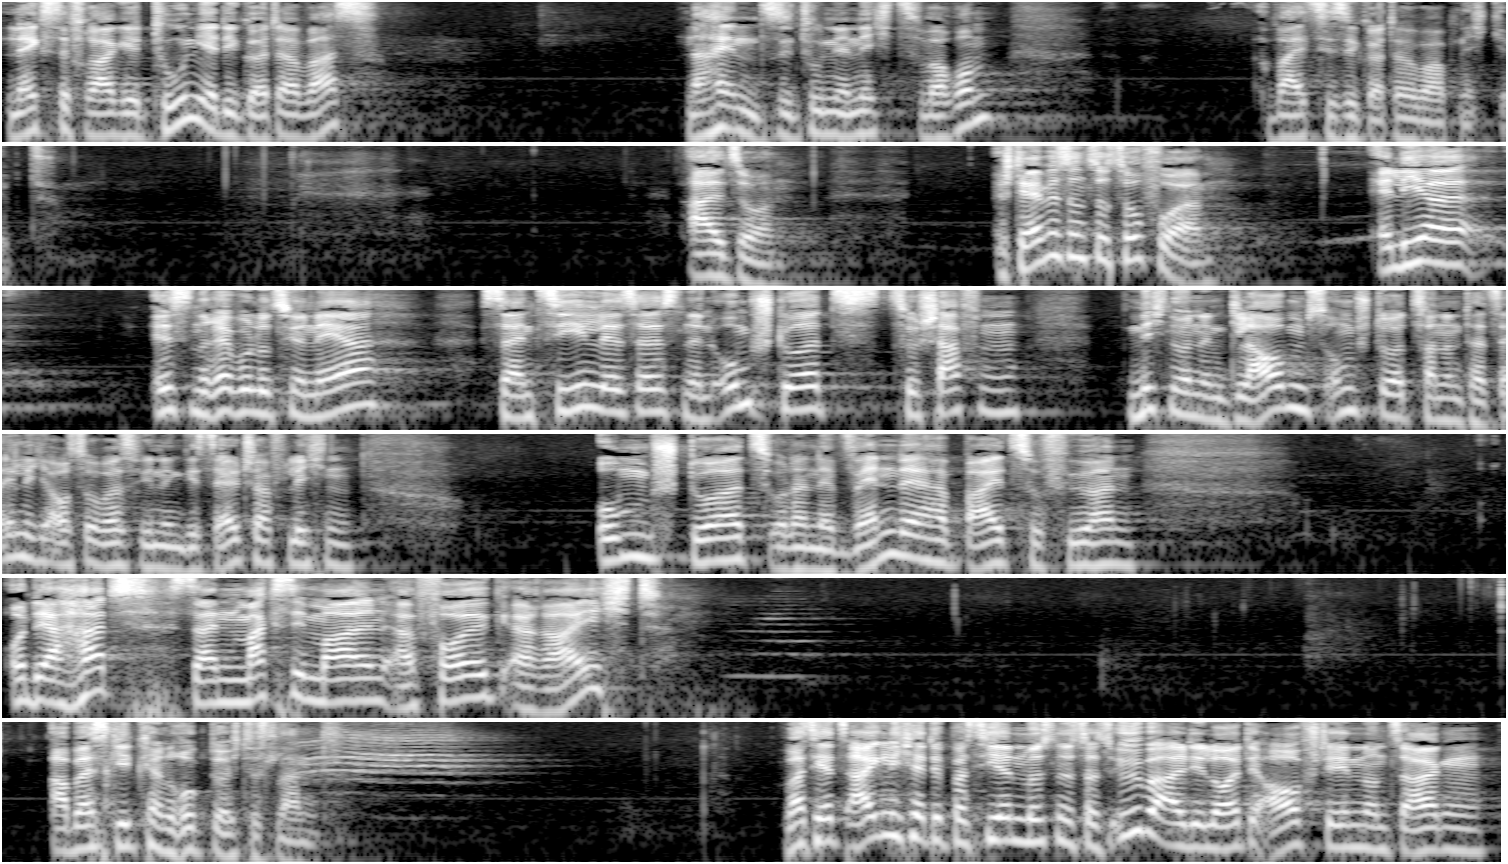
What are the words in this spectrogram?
Nächste Frage, tun ihr die Götter was? Nein, sie tun ihr nichts. Warum? Weil es diese Götter überhaupt nicht gibt. Also, stellen wir es uns so vor. Elia ist ein Revolutionär. Sein Ziel ist es, einen Umsturz zu schaffen. Nicht nur einen Glaubensumsturz, sondern tatsächlich auch sowas wie einen gesellschaftlichen Umsturz oder eine Wende herbeizuführen. Und er hat seinen maximalen Erfolg erreicht. Aber es geht kein Ruck durch das Land. Was jetzt eigentlich hätte passieren müssen, ist, dass überall die Leute aufstehen und sagen,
